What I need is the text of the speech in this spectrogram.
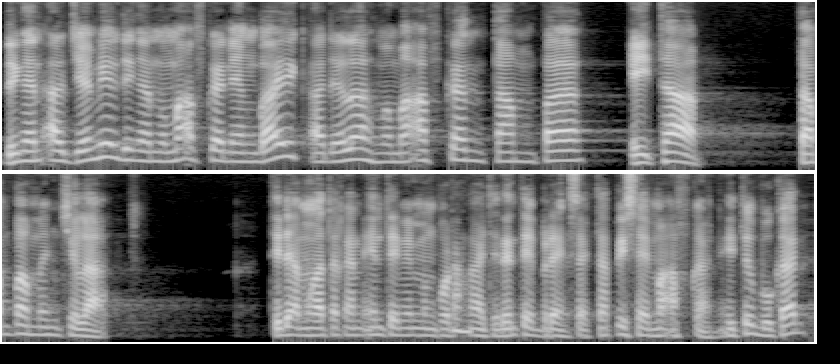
dengan al-jamil dengan memaafkan yang baik adalah memaafkan tanpa itab, tanpa mencela. Tidak mengatakan ente memang kurang ajar, ente brengsek, tapi saya maafkan. Itu bukan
